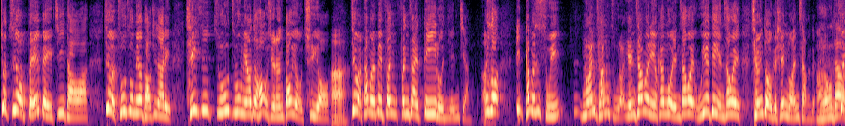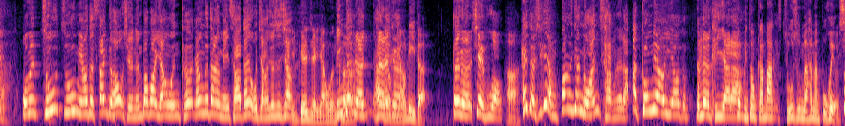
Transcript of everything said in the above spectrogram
就只有北北基桃啊，结果竹竹苗跑去哪里？其实竹竹苗的候选人都有去哦，啊，结果他们被分分在第一轮演讲，就是说他们是属于暖场组了。演唱会你有看过？演唱会五月天演唱会前面都有个先暖场的，所以我们竹竹苗的三个候选人，包括杨文科，杨文科当然没差，但是我讲的就是像林根仁、杨文科、林根仁，还有那个苗栗的。那个谢福哦，啊，黑的是个想帮人家暖场的啦，啊，公料以后都都 lucky 啊啦。国民党干嘛竹竹苗他们不会有希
